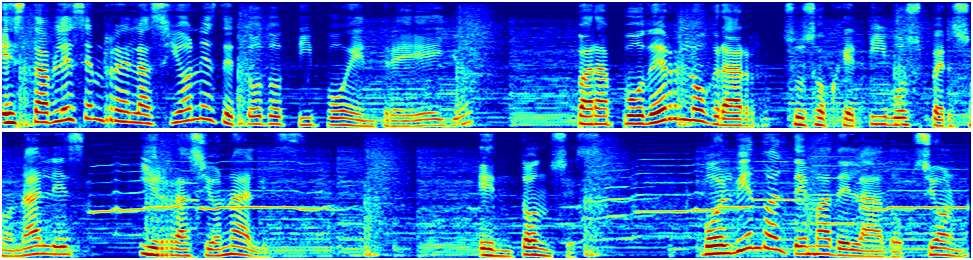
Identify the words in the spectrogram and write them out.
establecen relaciones de todo tipo entre ellos para poder lograr sus objetivos personales y racionales. Entonces, volviendo al tema de la adopción,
